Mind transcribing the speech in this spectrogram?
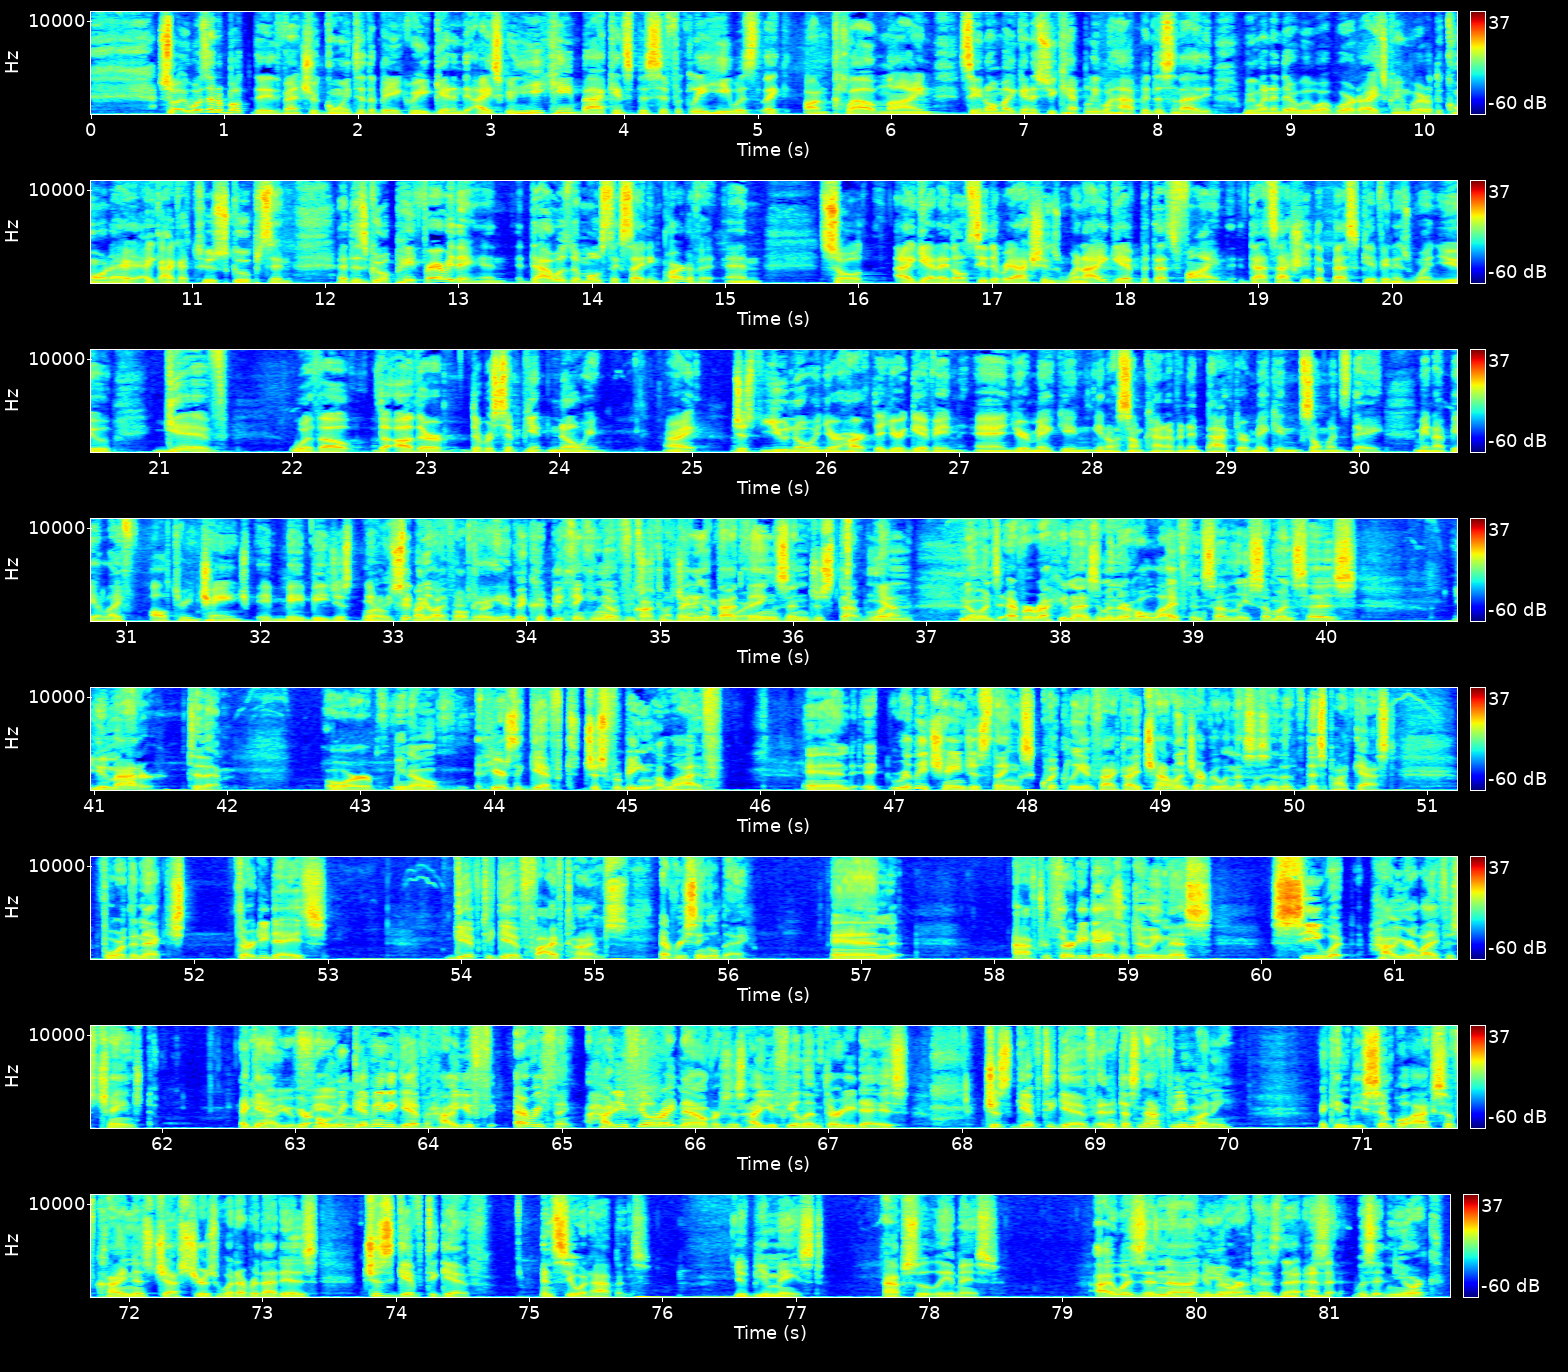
so it wasn't about the adventure going to the bakery, getting the ice cream. He came back, and specifically, he was like on cloud nine, saying, "Oh my goodness, you can't believe what happened." This and that. We went in there, we ordered ice cream, we ordered the corn. I, I, I got two scoops, and, and this girl paid for everything, and that was the most exciting part of it, and. So again, I don't see the reactions when I give, but that's fine. That's actually the best giving is when you give without the other, the recipient knowing. All right, just you know in your heart that you're giving and you're making, you know, some kind of an impact or making someone's day. It may not be a life altering change. It may be just you Well, know, it could be life altering. They could be thinking uh, of they're just much contemplating of bad things, and just that one, Yeah. no one's ever recognized them in their whole life, and suddenly someone says, "You matter to them," or you know, "Here's a gift just for being alive." And it really changes things quickly. In fact, I challenge everyone that's listening to this podcast for the next 30 days, give to give five times every single day. And after 30 days of doing this, see what how your life has changed. Again, you are only giving to give how you f- everything. How do you feel right now versus how you feel in 30 days? Just give to give, and it doesn't have to be money. It can be simple acts of kindness, gestures, whatever that is. Just give to give and see what happens. You'd be amazed, absolutely amazed. I was in I uh, think New York. does that. Was, And was it New York?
